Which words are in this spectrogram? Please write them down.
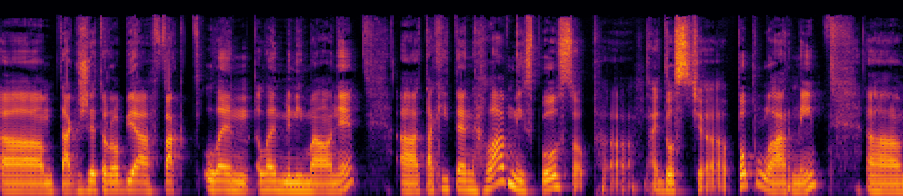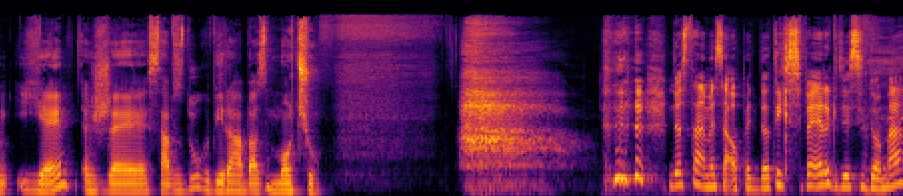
um, takže to robia fakt len, len minimálne. A taký ten hlavný spôsob, aj dosť populárny, je, že sa vzduch vyrába z moču. Dostávame sa opäť do tých sfér, kde si doma.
